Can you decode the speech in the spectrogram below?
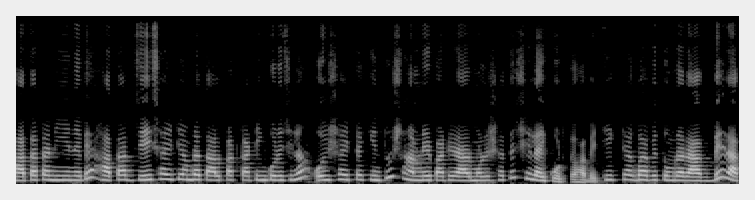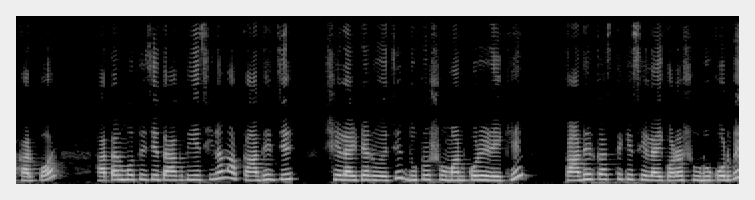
হাতাটা নিয়ে নেবে। হাতার যেই সাইডে আমরা তালপাট কাটিং করেছিলাম, ওই সাইডটা কিন্তু সামনের পাটের আরমলের সাথে সেলাই করতে হবে। ঠিকঠাকভাবে তোমরা রাখবে, রাখার পর হাতার মধ্যে যে দাগ দিয়েছিলাম আর কাঁধের যে সেলাইটা রয়েছে, দুটো সমান করে রেখে কাঁধের কাছ থেকে সেলাই করা শুরু করবে,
